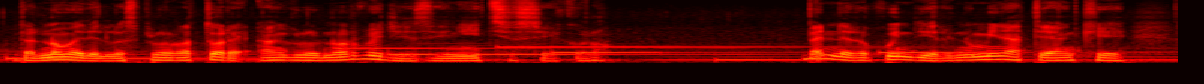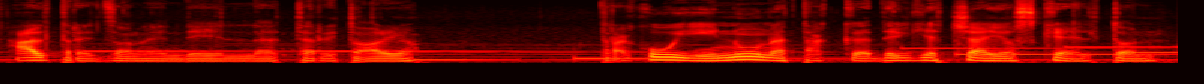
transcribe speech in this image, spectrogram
dal nome dell'esploratore anglo-norvegese di inizio secolo. Vennero quindi rinominate anche altre zone del territorio, tra cui Nunatak del ghiacciaio Skelton.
